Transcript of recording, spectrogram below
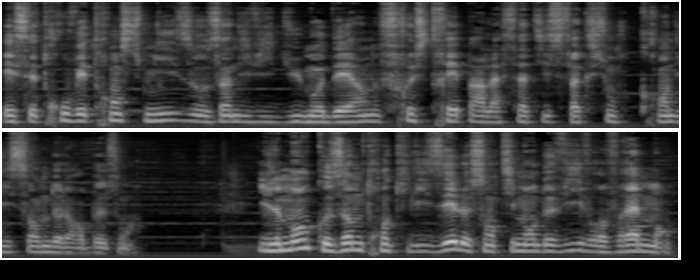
et s'est trouvée transmise aux individus modernes frustrés par la satisfaction grandissante de leurs besoins. Il manque aux hommes tranquillisés le sentiment de vivre vraiment,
